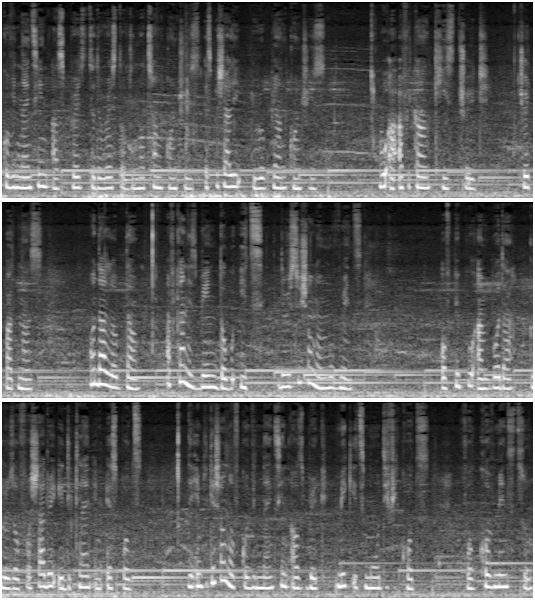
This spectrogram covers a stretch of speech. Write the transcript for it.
COVID 19 has spread to the rest of the northern countries, especially European countries, who are African key trade trade partners. Under lockdown, Africa is being double hit. The restriction on movement of people and border closure foreshadow a decline in exports. The implication of COVID-19 outbreak make it more difficult for governments to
